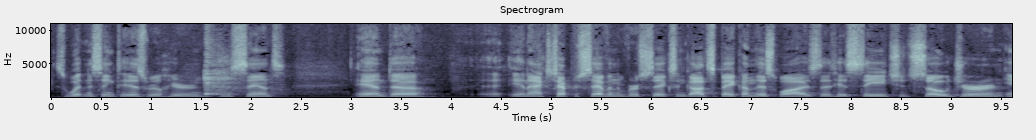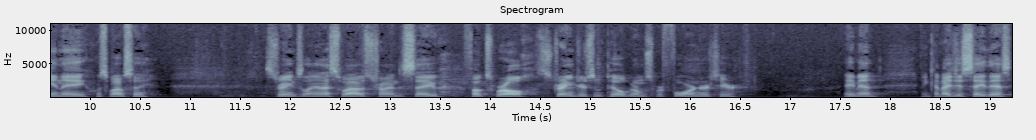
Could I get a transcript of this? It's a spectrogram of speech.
He's witnessing to Israel here in, in a sense. And uh, in Acts chapter 7 and verse 6, and God spake on this wise that his seed should sojourn in a, what's the Bible say? Strange land. That's what I was trying to say. Folks, we're all strangers and pilgrims. We're foreigners here. Amen. And can I just say this?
